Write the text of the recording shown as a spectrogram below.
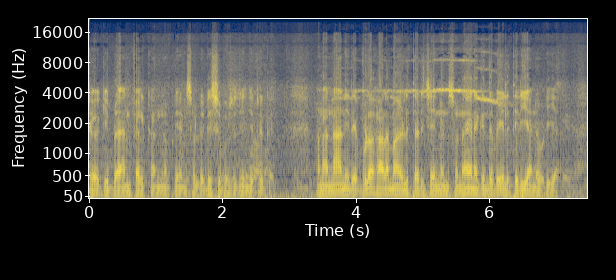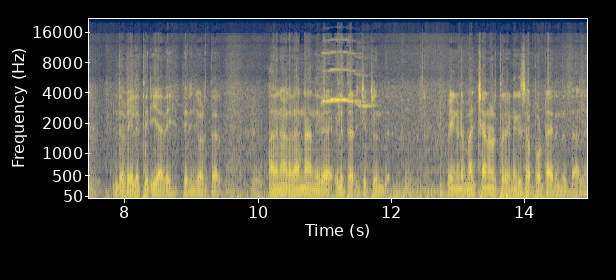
டர்க்கி பிராண்ட் ஃபெல்கன் அப்படின்னு சொல்லி டிஸ்ட்ரிபியூஷன் செஞ்சிட்ருக்கு. ஆனால் நான் இதை இவ்வளோ காலமாக இழுத்தடிச்சேன்னு சொன்னால் எனக்கு இந்த வேலை தெரியாண்டபடியா இந்த வேலை தெரியாதே தெரிஞ்ச ஒருத்தர். அதனால தான் நான் இதை இழுத்தடிச்சிட்டு இருந்தேன் இப்போ எங்களோட மச்சான ஒருத்தர் எனக்கு சப்போர்ட்டாக இருந்ததால்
